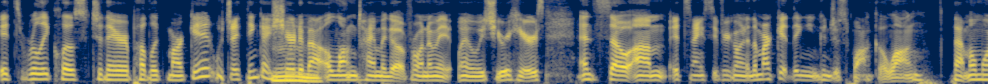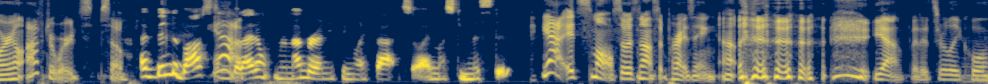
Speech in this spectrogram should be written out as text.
it's really close to their public market, which I think I shared about a long time ago for one of my, my wish you were here's. And so um it's nice if you're going to the market, then you can just walk along that memorial afterwards. So I've been to Boston, Yeah. but I don't remember anything like that, so I must have missed it. yeah, it's small, so it's not surprising. Uh, yeah, but it's really cool.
